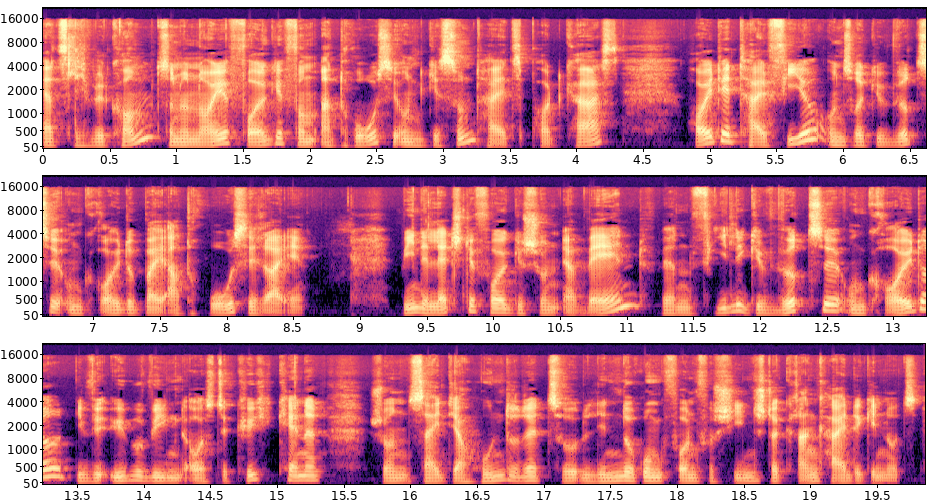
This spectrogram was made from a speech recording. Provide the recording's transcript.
Herzlich willkommen zu einer neuen Folge vom Arthrose- und Gesundheitspodcast. Heute Teil 4 unserer Gewürze und Kräuter bei Arthrose-Reihe. Wie in der letzten Folge schon erwähnt, werden viele Gewürze und Kräuter, die wir überwiegend aus der Küche kennen, schon seit Jahrhunderten zur Linderung von verschiedenster Krankheiten genutzt,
